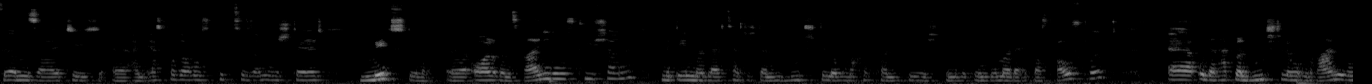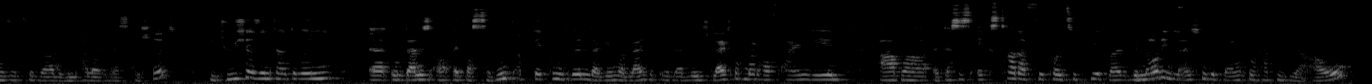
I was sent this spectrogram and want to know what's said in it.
firmenseitig äh, ein Erstversorgungskit zusammengestellt mit den äh, Allrens Reinigungstüchern, mit denen man gleichzeitig dann die Blutstillung machen kann, durch, indem man da etwas draufdrückt. Äh, und dann hat man Blutstillung und Reinigung sozusagen im allerersten Schritt. Die Tücher sind da drin. Äh, und dann ist auch etwas zur Wundabdeckung drin. Da gehen wir gleich, äh, da würde ich gleich nochmal drauf eingehen. Aber äh, das ist extra dafür konzipiert, weil genau den gleichen Gedanken hatten wir auch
